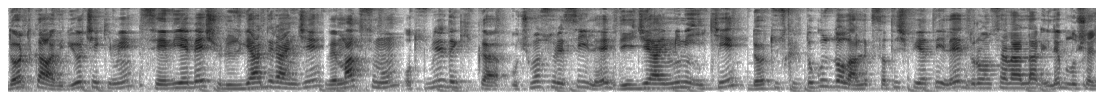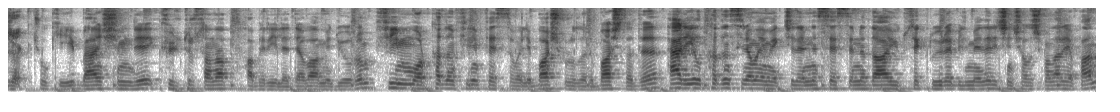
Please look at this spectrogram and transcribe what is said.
4K video çekimi, seviye 5 rüzgar direnci ve maksimum 31 dakika uçma süresiyle DJI Mini 2 449 dolarlık satış fiyatı ile drone severler ile buluşacak. Çok iyi. Ben şimdi kültür sanat haberiyle devam ediyorum. Filmmore Kadın Film Festivali başvuruları başladı. Her yıl kadın sinema emekçilerinin seslerini daha yüksek duyurabilmeleri için çalışmalar yapan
